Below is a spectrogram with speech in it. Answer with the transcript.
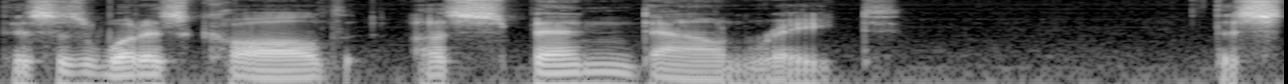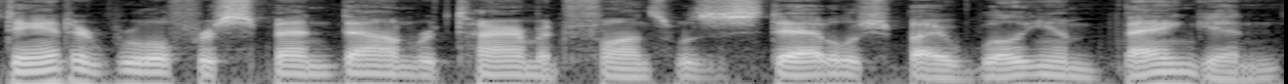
This is what is called a spend down rate. The standard rule for spend down retirement funds was established by William Bengen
